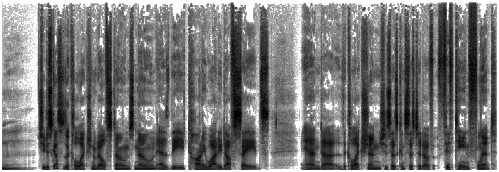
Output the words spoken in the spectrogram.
Mm. She discusses a collection of elf stones known as the Taniwadi Sades and uh, the collection, she says, consisted of 15 flint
